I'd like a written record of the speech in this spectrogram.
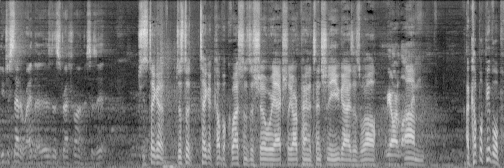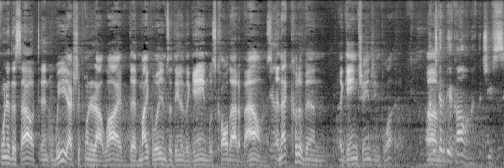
you just said it right. This is the stretch run. This is it. Just take a just to take a couple questions to show we actually are paying attention to you guys as well. we are live. Um, a couple people pointed this out, and we actually pointed out live that Mike Williams at the end of the game was called out of bounds, Yeah. and that could have been a game-changing play. That was going to be a column if the Chiefs,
